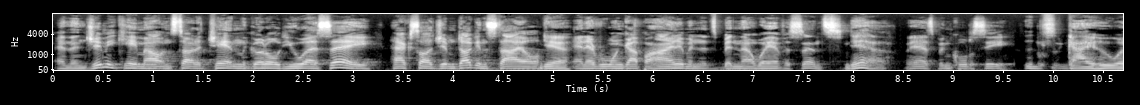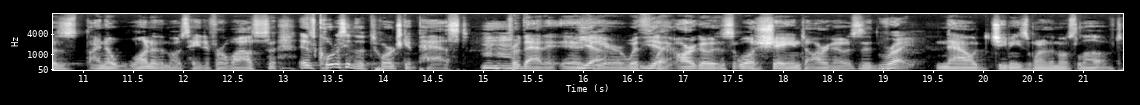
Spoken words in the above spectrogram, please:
And then Jimmy came out and started chanting the good old USA, Hacksaw Jim Duggan style. Yeah. and everyone got behind him, and it's been that way ever since. Yeah. Yeah, it's been cool to see. It's a guy who was, I know, one of the most hated for a while. So it was cool to see the torch get passed mm-hmm. for that Yeah. year with Yeah. like Argos, well, Shane to Argos. And Right. Now Jimmy's one of the most loved.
